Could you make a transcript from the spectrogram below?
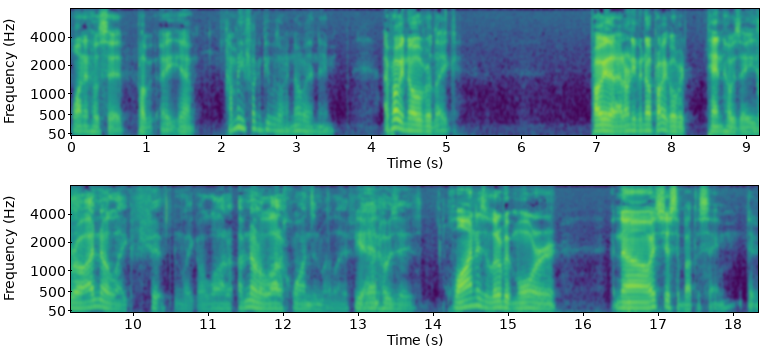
Juan and Jose. Probably, I, yeah. How many fucking people do I know by that name? I probably know over like, probably that I don't even know. Probably like over ten Jose's. Bro, I know like fit, like a lot of. I've known a lot of Juans in my life. Yeah. And Jose's. Juan is a little bit more. No, it's just about the same. They're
